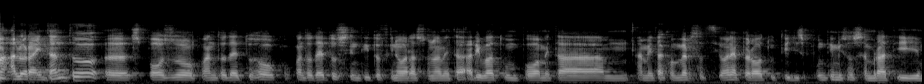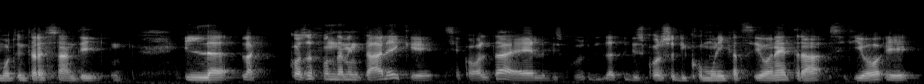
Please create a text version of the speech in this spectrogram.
Ma allora, intanto eh, sposo quanto detto, quanto detto, sentito finora, sono metà, arrivato un po' a metà, a metà, conversazione, però tutti gli spunti mi sono sembrati molto interessanti. Il, la cosa fondamentale che si è colta è il, discor- il, discorso di comunicazione tra CTO e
